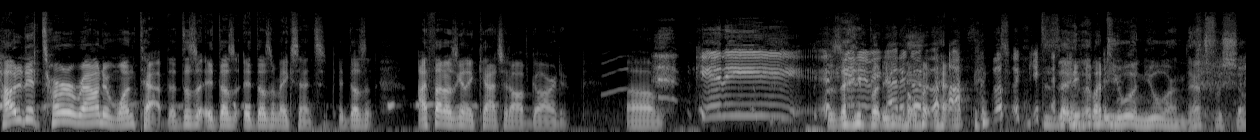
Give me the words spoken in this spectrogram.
How did it turn around in one tap? That doesn't. It doesn't. It doesn't make sense. It doesn't. I thought I was gonna catch it off guard. Um, Kitty. Does anybody know go to what the happened? hospital again. does Up anybody? you and you, and that's for sure.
